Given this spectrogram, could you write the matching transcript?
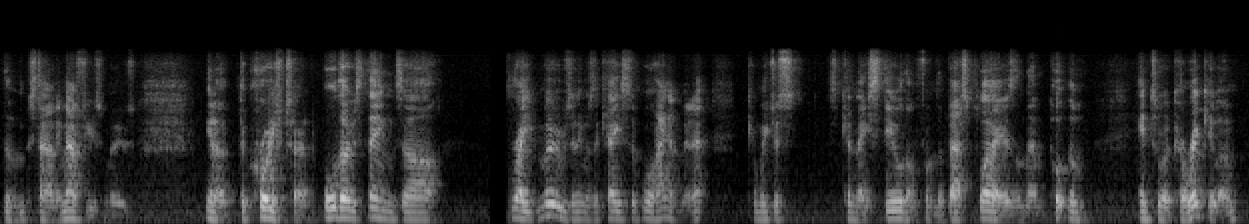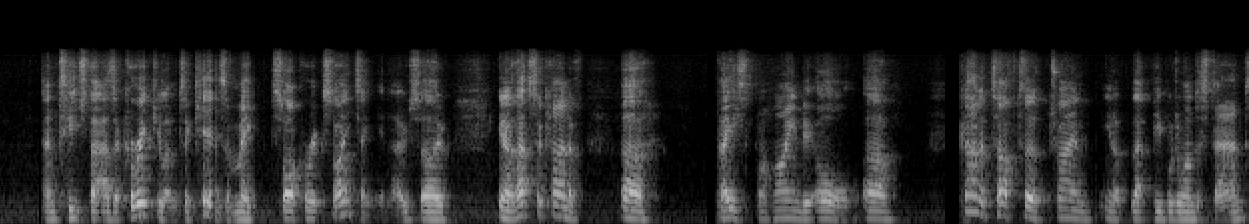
the Stanley Matthews moves, you know, the Cruyff turn, all those things are great moves. And it was a case of, well, hang on a minute, can we just can they steal them from the best players and then put them into a curriculum and teach that as a curriculum to kids and make soccer exciting, you know? So, you know, that's the kind of uh, base behind it all. Uh, kind of tough to try and you know let people to understand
